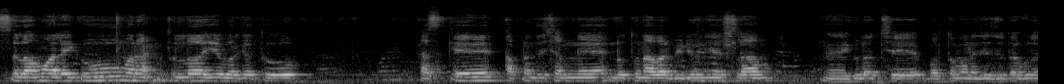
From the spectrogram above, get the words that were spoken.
আসসালামু আলাইকুম রহমতুল্লাহ বরকাত আজকে আপনাদের সামনে নতুন আবার ভিডিও নিয়ে আসলাম। এগুলো হচ্ছে বর্তমানে যে জুতাগুলো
